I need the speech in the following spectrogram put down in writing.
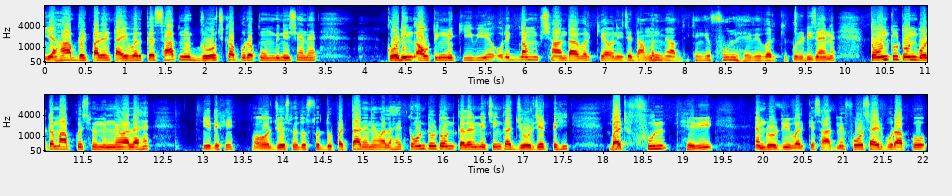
यहाँ आप देख पा रहे हैं टाई वर्क है, साथ में ब्रोच का पूरा कॉम्बिनेशन है। कोडिंग आउटिंग में की हुई है और एकदम शानदार वर्क किया हुआ नीचे दामन में आप देखेंगे फुल हैवी वर्क की पूरी डिज़ाइन है। टोन टू टोन बॉटम आपको इसमें मिलने वाला है। ये देखिए और जो इसमें दोस्तों दुपट्टा रहने वाला है tone to tone colour matching का जॉर्जेट पे ही but full heavy embroidery work के साथ में। फोर साइड पूरा आपको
